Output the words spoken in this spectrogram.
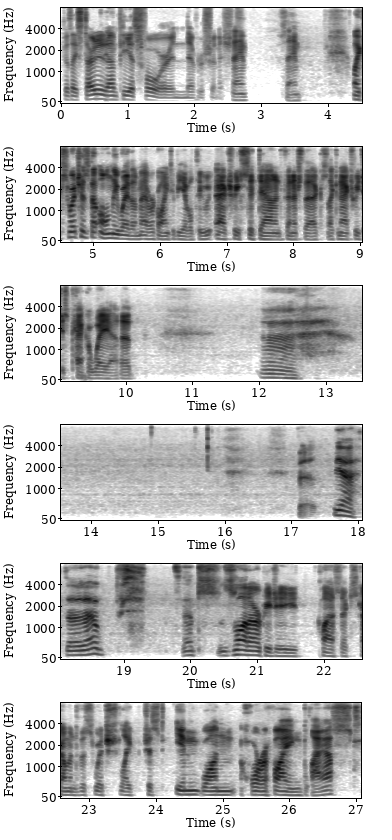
Because I started it on PS4 and never finished. same, same. Like Switch is the only way that I'm ever going to be able to actually sit down and finish that because I can actually just peck away at it. Uh, But yeah, the, that'll, that's there's a lot of RPG classics coming to the Switch, like just in one horrifying blast.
